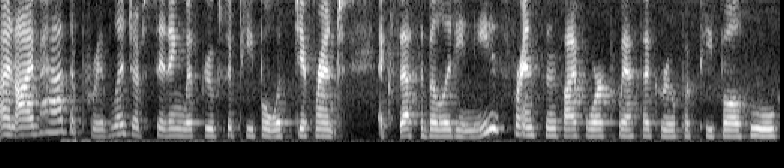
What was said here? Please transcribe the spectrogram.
and I've had the privilege of sitting with groups of people with different accessibility needs. For instance, I've worked with a group of people who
